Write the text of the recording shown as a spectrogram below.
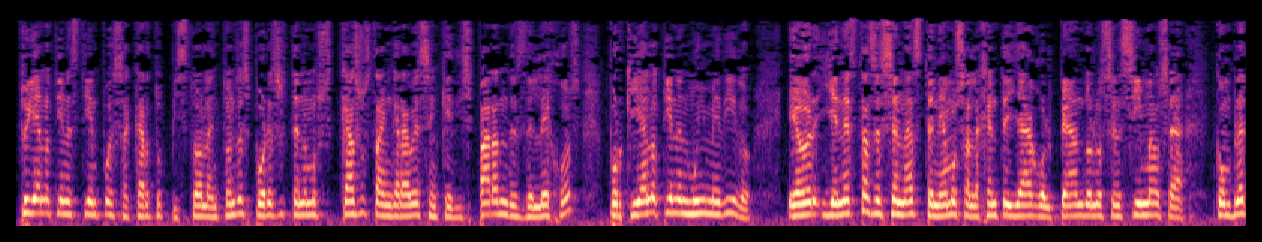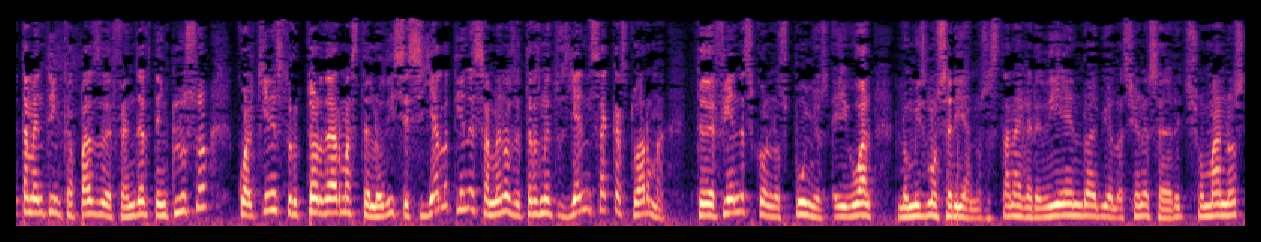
tú ya no tienes tiempo de sacar tu pistola. Entonces, por eso tenemos casos tan graves en que disparan desde lejos, porque ya lo tienen muy medido. Y en estas escenas teníamos a la gente ya golpeándolos encima, o sea, completamente incapaz de defenderte. Incluso cualquier instructor de armas te lo dice, si ya lo tienes a menos de tres metros, ya ni sacas tu arma, te defiendes con los puños. E igual, lo mismo sería, nos están agrediendo, hay violaciones a derechos humanos.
